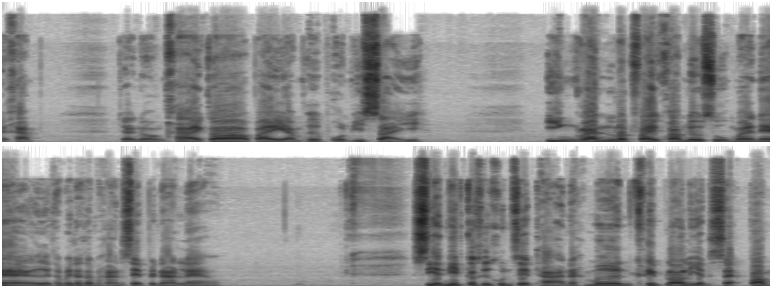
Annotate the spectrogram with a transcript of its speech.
นะครับ จากหนองคายก็ไปอำเภอโพนพิสัย อิงรั่นรถไฟความเร็วสูงมาแน่ เออถ้าไม่รัฐประหารเสร็จไปนานแล้ว เสียนิดก็คือคุณเศรษฐานะ เมินคลิปล้อเลียนแสะป้อม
